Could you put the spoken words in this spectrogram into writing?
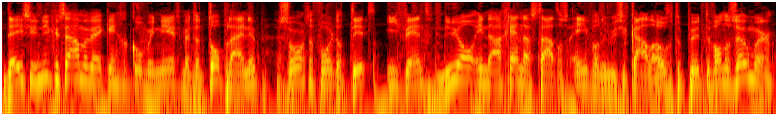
Deze unieke samenwerking gecombineerd met een top line-up zorgt ervoor dat dit event nu al in de agenda staat als een van de muzikale hoogtepunten van de zomer.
